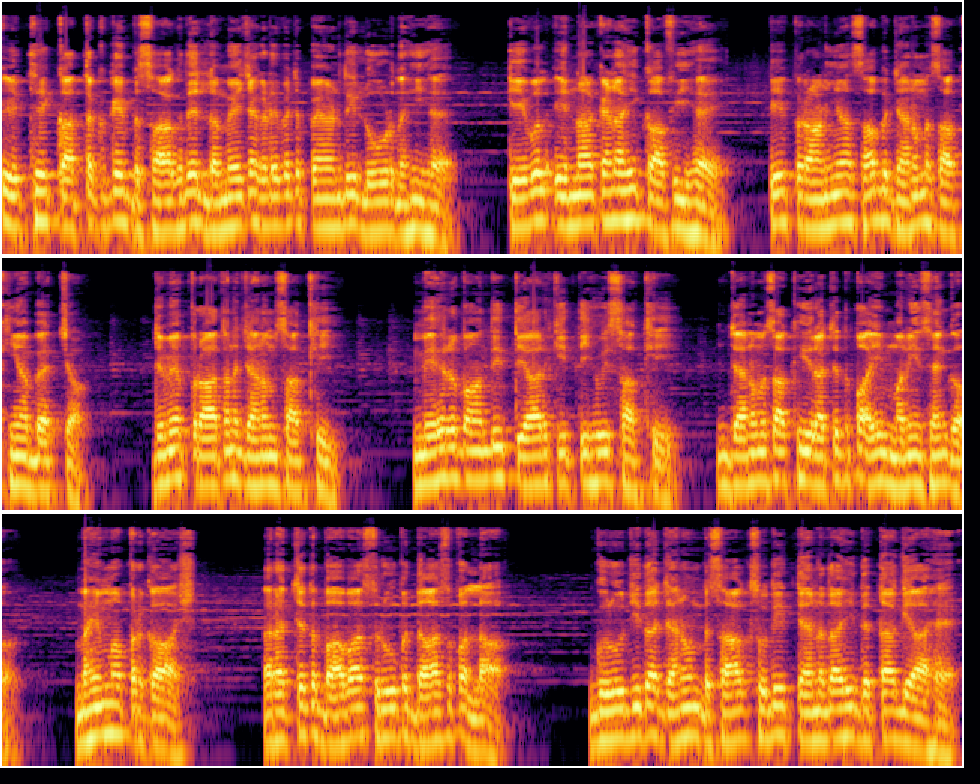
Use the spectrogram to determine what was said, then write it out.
ਇੱਥੇ ਕੱਤਕ ਕੇ ਵਿਸਾਖ ਦੇ ਲੰਮੇ ਝਗੜੇ ਵਿੱਚ ਪੈਣ ਦੀ ਲੋੜ ਨਹੀਂ ਹੈ। ਕੇਵਲ ਇੰਨਾ ਕਹਿਣਾ ਹੀ ਕਾਫੀ ਹੈ। ਇਹ ਪੁਰਾਣੀਆਂ ਸਭ ਜਨਮ ਸਾਖੀਆਂ ਵਿੱਚ, ਜਿਵੇਂ ਪੁਰਾਤਨ ਜਨਮ ਸਾਖੀ, ਮਿਹਰਬਾਨ ਦੀ ਤਿਆਰ ਕੀਤੀ ਹੋਈ ਸਾਖੀ, ਜਨਮ ਸਾਖੀ ਰਚਿਤ ਭਾਈ ਮਨੀ ਸਿੰਘ, ਮਹਿਮਾ ਪ੍ਰਕਾਸ਼, ਰਚਿਤ ਬਾਬਾ ਸਰੂਪ ਦਾਸ ਭੱਲਾ, ਗੁਰੂ ਜੀ ਦਾ ਜਨਮ ਵਿਸਾਖ ਸੁਦੀ 3 ਦਾ ਹੀ ਦਿੱਤਾ ਗਿਆ ਹੈ।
